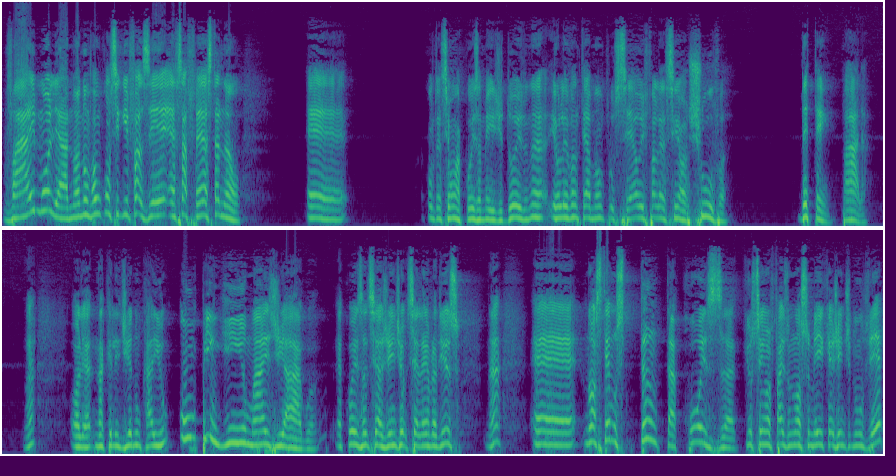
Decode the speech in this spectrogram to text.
Vai molhar, nós não vamos conseguir fazer essa festa, não. É... Aconteceu uma coisa meio de doido, né? Eu levantei a mão para o céu e falei assim: ó, chuva, detém, para. Né? Olha, naquele dia não caiu um pinguinho mais de água. É coisa, se a gente, você lembra disso? Né? É, nós temos tanta coisa que o Senhor faz no nosso meio que a gente não vê,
